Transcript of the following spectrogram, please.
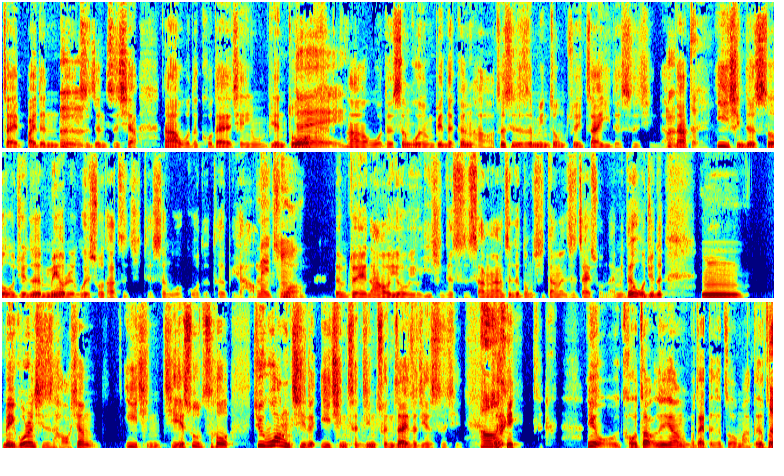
在拜登的执政之下，嗯、那我的口袋的钱有没有变多？对啊，我的生活有没有变得更好？这其实是民众最在意的事情的。嗯、那疫情的时候，我觉得没有人会说他自己的生活过得特别好，没错，对不对？然后又有疫情的死伤啊，这个东西当然是在所难免。但是我觉得，嗯，美国人其实好像疫情结束之后就忘记了疫情曾经存在这件事情，哦、所以。因为我口罩就像我在德州嘛，德州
